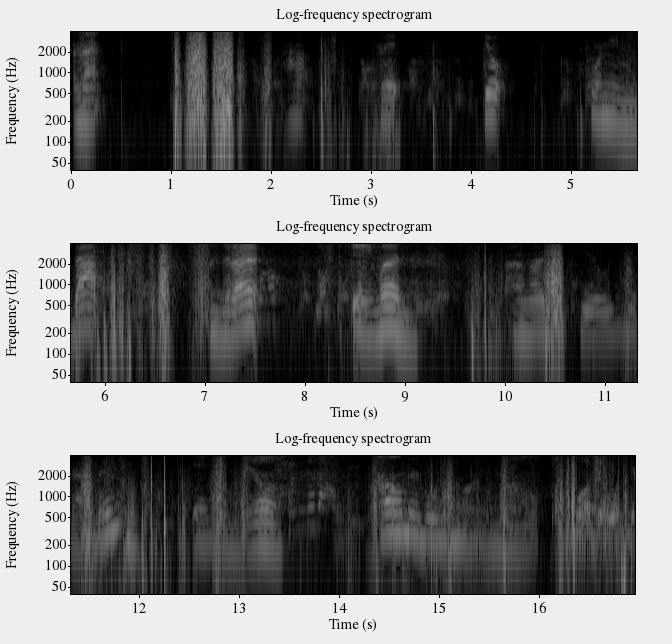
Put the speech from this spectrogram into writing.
하나, 셋, 요, 본입니다. 오늘 할 게임은 강아지 키우기라는 게임인데요. 처음 해보는 거예요. 너무 어려워요.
